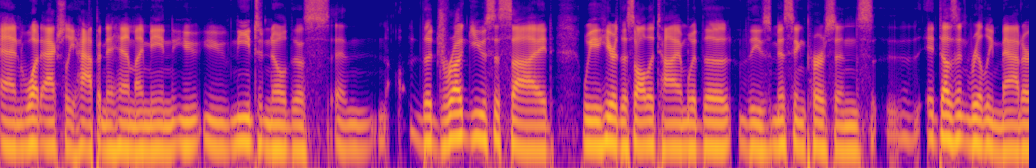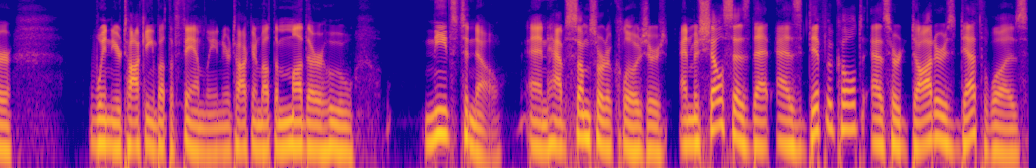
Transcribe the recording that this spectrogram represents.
and what actually happened to him. I mean, you you need to know this. And the drug use aside, we hear this all the time with the these missing persons. It doesn't really matter when you're talking about the family and you're talking about the mother who needs to know and have some sort of closure. And Michelle says that as difficult as her daughter's death was,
